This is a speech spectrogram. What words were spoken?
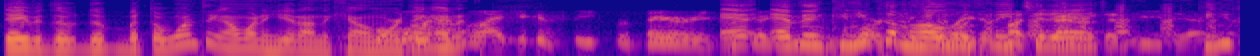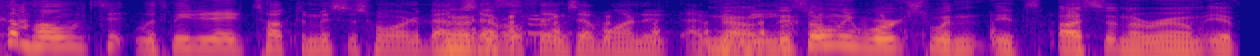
David, the, the but the one thing I want to hit on the Kellen Moore Well, thing, I'm and glad you can speak for Barry. E- because Evan, can you come home with me today? much better than he did. Can you come home t- with me today to talk to Mrs. Horn about No, this- several things I wanted? I've no, meaning- this only works when it's us in the room. If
